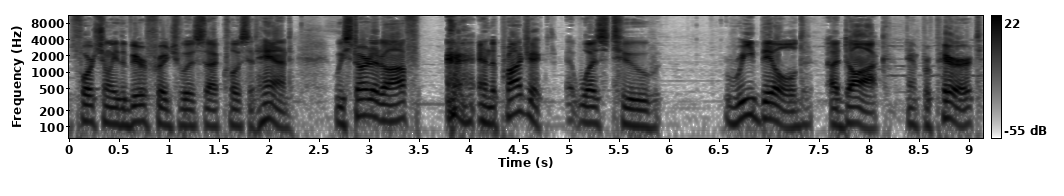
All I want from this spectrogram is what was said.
fortunately, the beer fridge was uh, close at hand. We started off, and the project was to rebuild a dock and prepare it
